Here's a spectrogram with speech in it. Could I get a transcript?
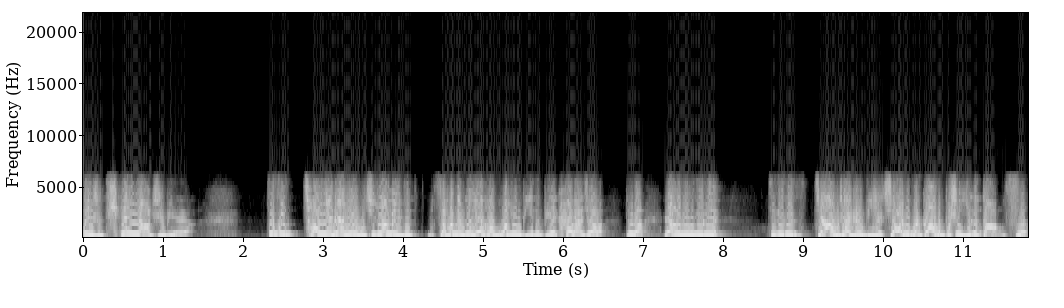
备是天壤之别呀！这是朝鲜战争武器装备，这怎么能跟联合国军比呢？别开玩笑了，对吧？然后这个这个这个这甲午战争比小日本高的不是一个档次。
